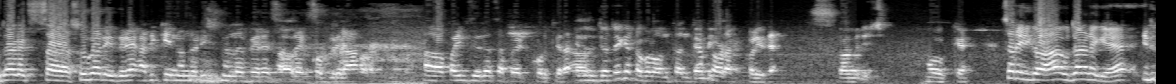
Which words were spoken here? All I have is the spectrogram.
ಉದಾಹರಣೆಗೆ ಶುಗರ್ ಇದ್ರೆ ಅದಕ್ಕೆ ಇನ್ನೊಂದು ಅಡಿಷನಲ್ ಬೇರೆ ಸಪರೇಟ್ ಕೊಡ್ತೀರಾ? ಪೈಲ್ಸ್ ಇದ್ರೆ ಸಪರೇಟ್ ಕೊಡ್ತೀರಾ? ಇದ್ರ. ಜೊತೆಗೆ ತಗೊಳ್ಳುವಂತ ಪ್ರಾಡಕ್ಟ್ ಪ್ರಾಡಕ್ಟ್ಗಳಿದೆ ಕಾಂಬಿನೇಷನ್ ಓಕೆ ಸರ್ ಈಗ ಉದಾಹರಣೆಗೆ ಇದು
